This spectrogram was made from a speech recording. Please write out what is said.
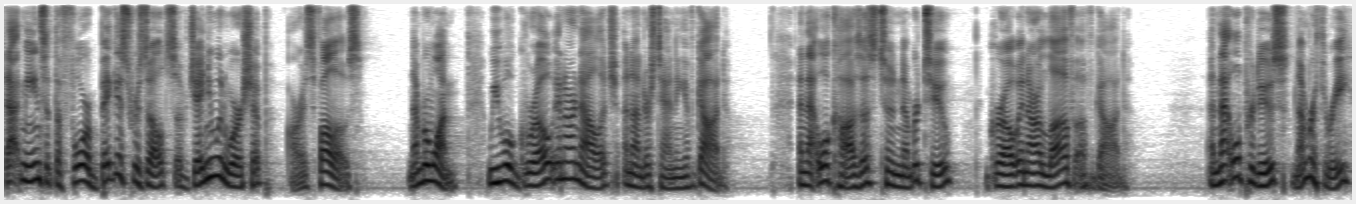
That means that the four biggest results of genuine worship are as follows. Number one, we will grow in our knowledge and understanding of God. And that will cause us to, number two, grow in our love of God. And that will produce, number three,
